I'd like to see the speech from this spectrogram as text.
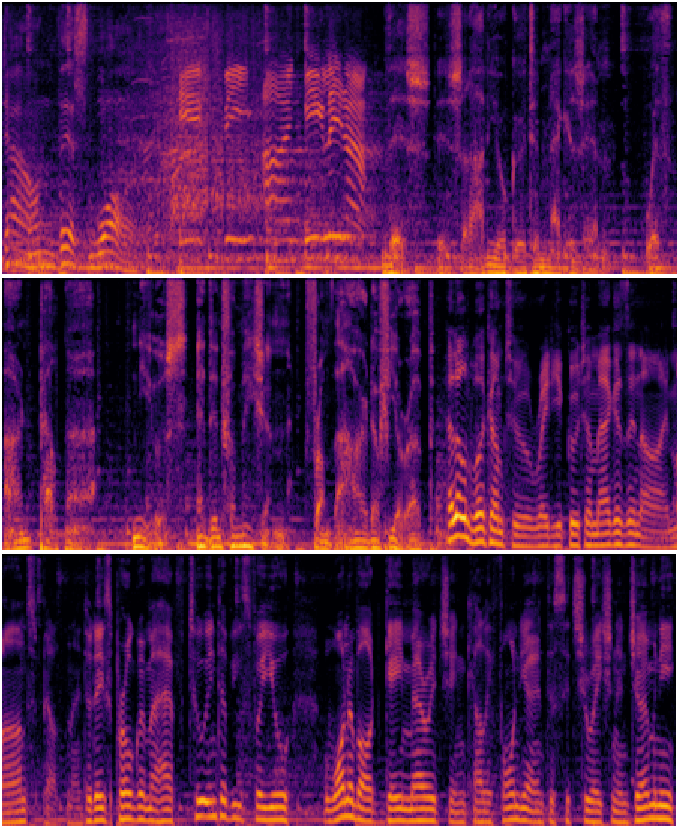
down this wall. Ich bin ein Berliner. This is Radio Goethe Magazine with Arndt Peltner. News and information from the heart of Europe. Hello and welcome to Radio Goethe Magazine. I'm Arndt Peltner. In today's program, I have two interviews for you one about gay marriage in California and the situation in Germany,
